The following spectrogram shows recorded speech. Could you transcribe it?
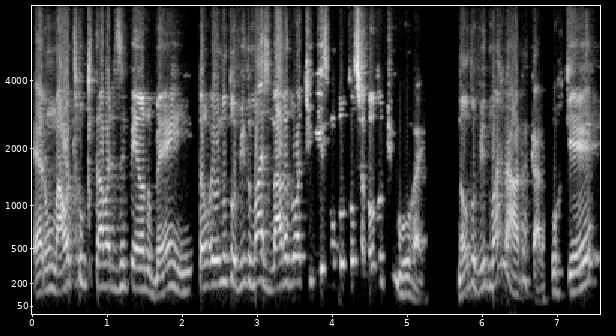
era um náutico que estava desempenhando bem, então eu não duvido mais nada do otimismo do torcedor do Timur, velho. Não duvido mais nada, cara, porque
